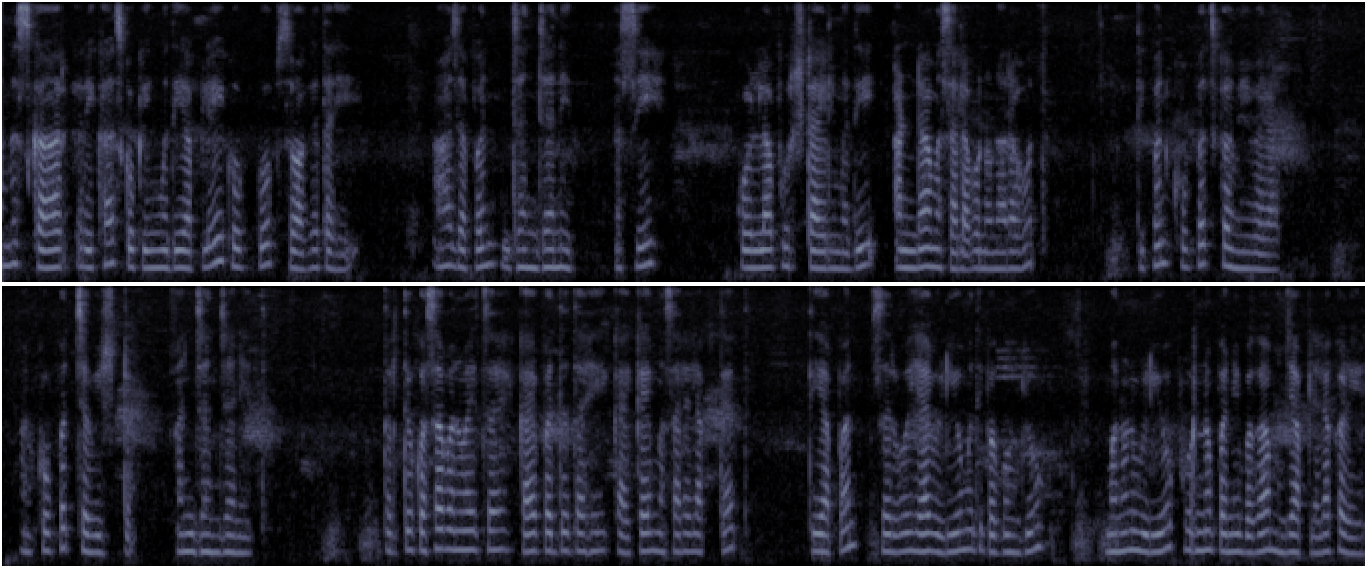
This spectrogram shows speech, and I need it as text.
नमस्कार. रेखास कुकिंगमध्ये आपले खूप खूप स्वागत आहे. आज आपण झणझणीत असे कोल्हापूर स्टाईलमध्ये अंडा मसाला बनवणार आहोत. ती पण खूपच कमी वेळात आणि खूपच चविष्ट आणि झणझणीत. तर तो कसा बनवायचा आहे काय पद्धत आहे काय काय मसाले लागतात ते आपण सर्व ह्या व्हिडिओमध्ये बघून घेऊ. म्हणून व्हिडिओ पूर्णपणे बघा म्हणजे आपल्याला कळेल.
